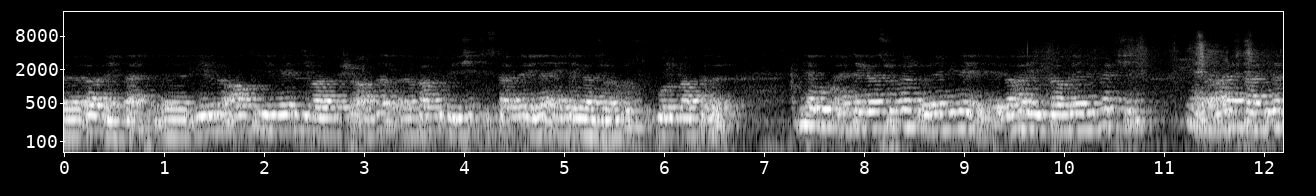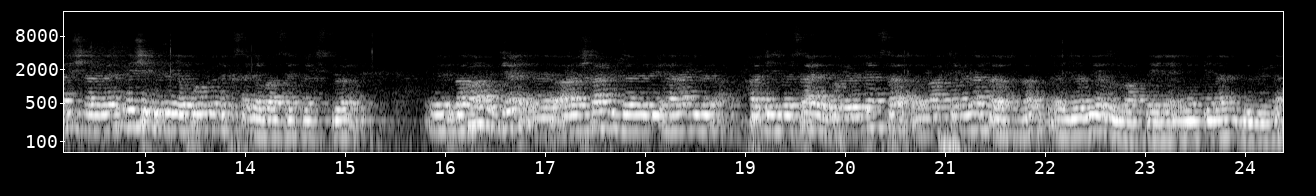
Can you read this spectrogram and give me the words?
e, örnekler. E, 26-27 civarında şu anda e, farklı bilişim sistemleriyle entegrasyonumuz bulunmaktadır. Yine bu entegrasyonların önemini e, daha iyi kavrayabilmek için e, araç takilat işlemleri ne şekilde yapıldığını kısaca bahsetmek istiyorum. E, daha önce e, araçlar üzerinde bir herhangi bir haciz vesaire koyulacaksa e, mahkemeler tarafından e, yazı yazılmaktaydı Emniyet Genel Müdürlüğü'ne.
